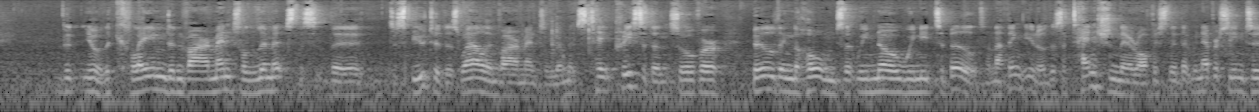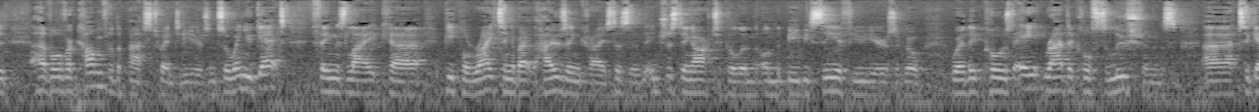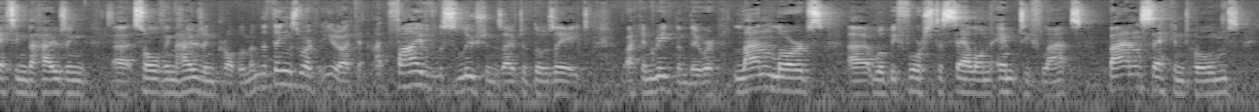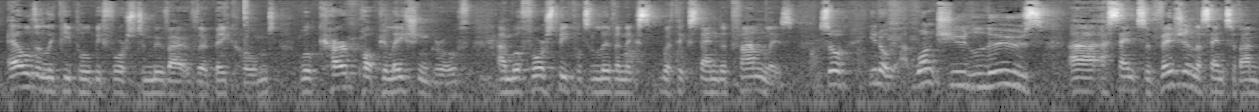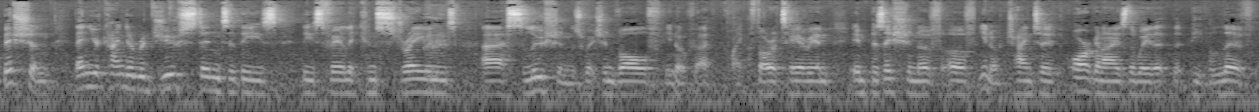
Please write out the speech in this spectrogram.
the, you know, the claimed environmental limits, the, the disputed as well environmental limits, take precedence over building the homes that we know we need to build. And I think, you know, there's a tension there, obviously, that we never seem to have overcome for the past 20 years. And so when you get things like uh, people writing about the housing crisis, an interesting article in, on the BBC a few years ago, where they posed eight radical solutions uh, to getting the housing, uh, solving the housing problem. And the things were, you know, five of the solutions out of those eight, I can read them. They were landlords uh, will be forced to sell on empty flats ban second homes, elderly people will be forced to move out of their big homes, will curb population growth, and will force people to live ex- with extended families. So, you know, once you lose uh, a sense of vision, a sense of ambition, then you're kind of reduced into these, these fairly constrained uh, solutions which involve, you know, quite authoritarian imposition of, of, you know, trying to organise the way that, that people live.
